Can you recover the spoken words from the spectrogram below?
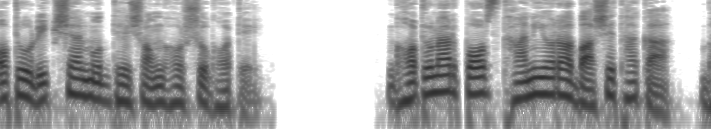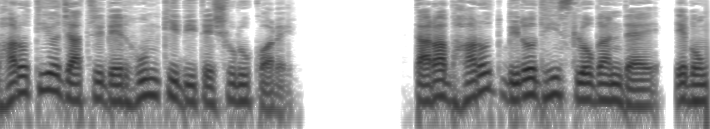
অটো রিকশার মধ্যে সংঘর্ষ ঘটে। ঘটনার পর স্থানীয়রা বাসে থাকা ভারতীয় যাত্রীদের হুমকি দিতে শুরু করে। তারা ভারত বিরোধী স্লোগান দেয় এবং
